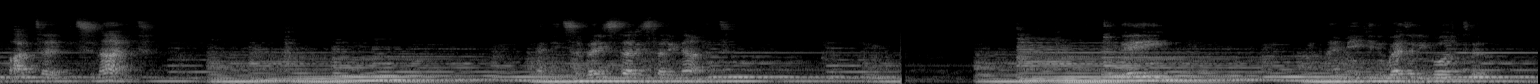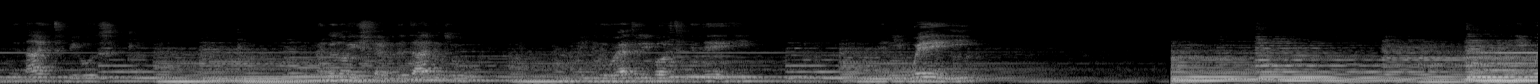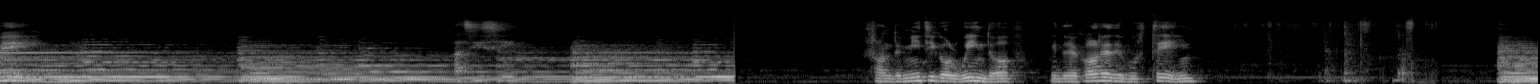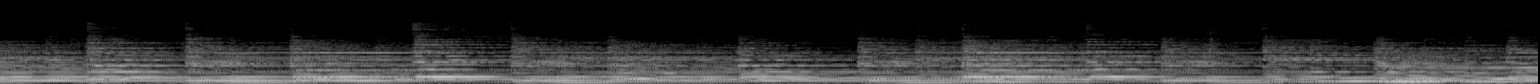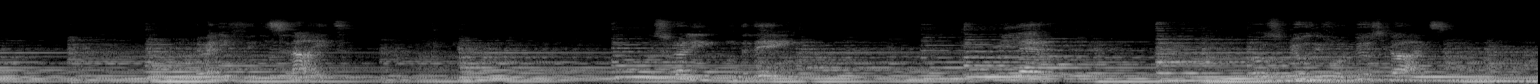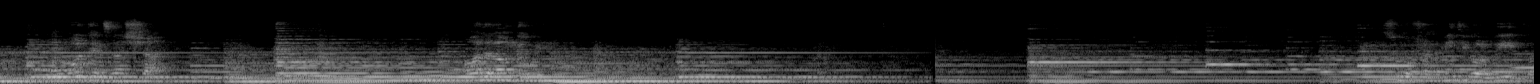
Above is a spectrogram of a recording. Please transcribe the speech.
but uh, night it's a very starry starry night. Today I'm making the weather report uh, the night because I don't know if I have the time to make the weather report in the day. Anyway from the mythical window with the Gloria de Curtain skies and golden sunshine all along the way. So from the mythical window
